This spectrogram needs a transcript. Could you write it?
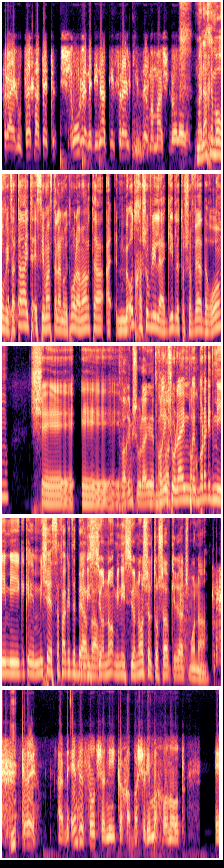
ישראל. הוא צריך לתת שיעור למדינת ישראל, כי זה ממש לא... מנחם הורוביץ, אתה סימסת לנו אתמול, אמרת, מאוד חשוב לי להגיד לתושבי הדרום, ש... אה, דברים שאולי... דברים פחות- שאולי, פחות- בוא נגיד, מ- מ- מי שספג את זה בעבר. מניסיונו- מניסיונו של תושב קריית שמונה. תראה, אין זה סוד שאני ככה בשנים האחרונות אה,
